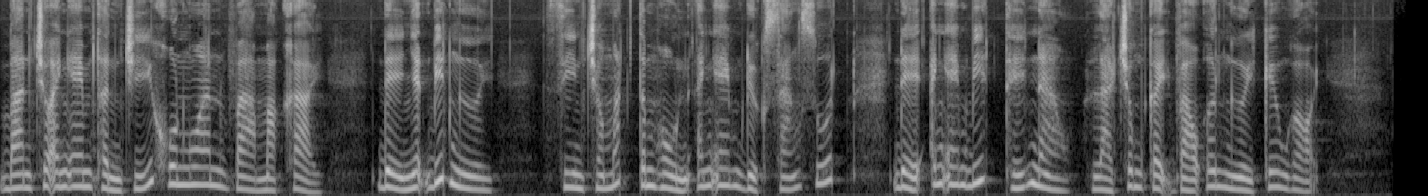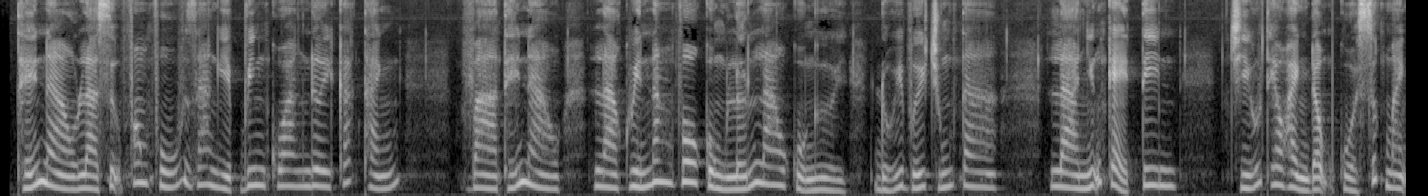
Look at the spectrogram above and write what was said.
ban cho anh em thần trí khôn ngoan và mặc khải để nhận biết người – xin cho mắt tâm hồn anh em được sáng suốt, để anh em biết thế nào là trông cậy vào ơn người kêu gọi. Thế nào là sự phong phú gia nghiệp vinh quang nơi các thánh, và thế nào là quyền năng vô cùng lớn lao của người đối với chúng ta, là những kẻ tin, chiếu theo hành động của sức mạnh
